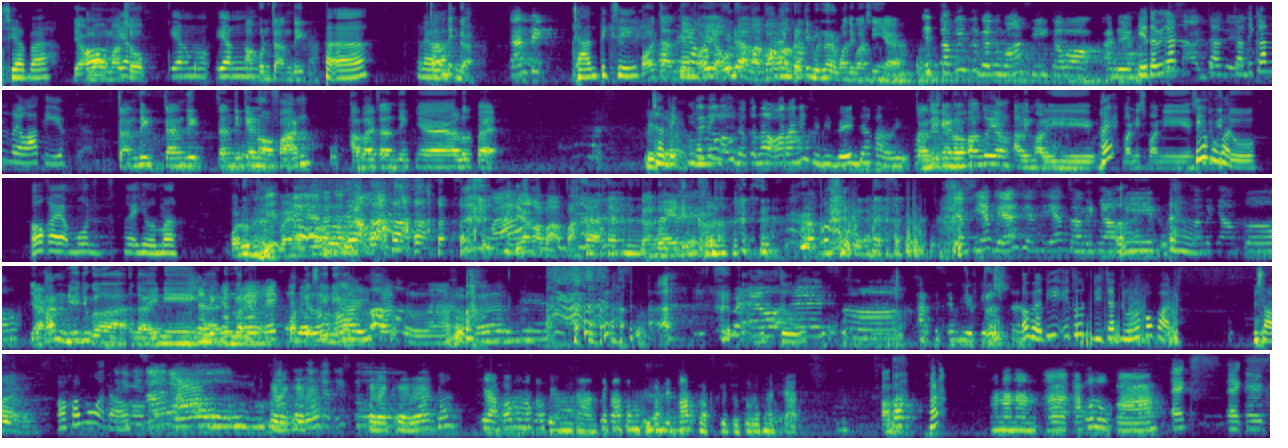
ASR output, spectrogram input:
Siapa? Yang Oh, mau masuk yang yang, yang akun cantik. Heeh. Cantik nggak? Cantik Cantik sih. Oh cantik. Oh ya udah nggak apa-apa berarti bener motivasinya. eh, tapi tergantung banget sih kalau ada yang Ya tapi kan can- deh. cantik kan relatif. Cantik cantik cantiknya Novan apa cantiknya Lutfi? Cantik mungkin cantik. kalau udah kenal orangnya jadi beda kali Cantiknya Novan tuh yang alim-alim, Heh? manis-manis Iya, gitu-gitu. Oh kayak Moon, kayak Hilma. Waduh, banyak tuh. ya nggak apa-apa. Nggak gue edit kok. siap-siap ya siap-siap cantiknya Pip, cantiknya Apel. ya kan dia juga nggak ini nggak Cantiknya dengerin podcast ini kan. Aisyah telah pergi. PLS. artis FYP Terus Oh berarti itu dicat dulu kok Pan? Misalnya. Oh, kamu nggak tahu? Tahu. Gara-gara Chat itu. gara-gara tuh siapa mau masuk UGM cantik langsung dikasih Starbucks gitu suruh ngecat. Apa? Nah, nah, nah, eh, aku lupa. X X.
